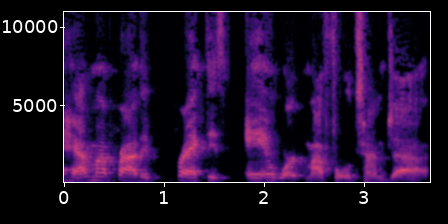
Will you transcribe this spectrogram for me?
have my private practice, and work my full time job.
